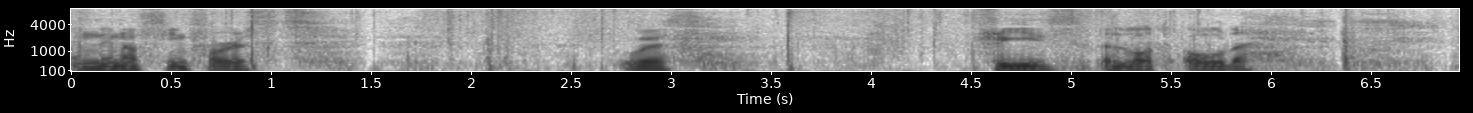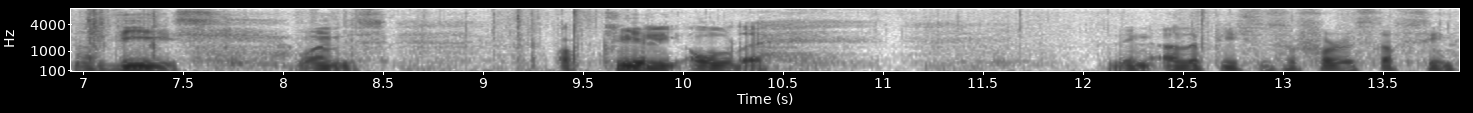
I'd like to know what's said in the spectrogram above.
And then I've seen forests with trees a lot older. Now these ones are clearly older than other pieces of forest I've seen.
